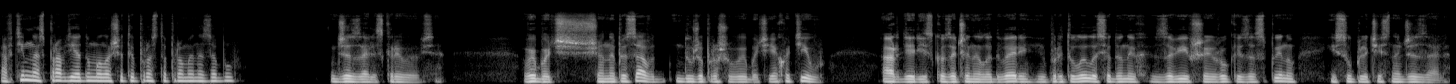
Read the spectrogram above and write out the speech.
А втім, насправді я думала, що ти просто про мене забув. Джезель скривився. Вибач, що написав, дуже прошу вибач. Я хотів. Арді різко зачинила двері і притулилася до них, завівши руки за спину і суплячись на Джезеля.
